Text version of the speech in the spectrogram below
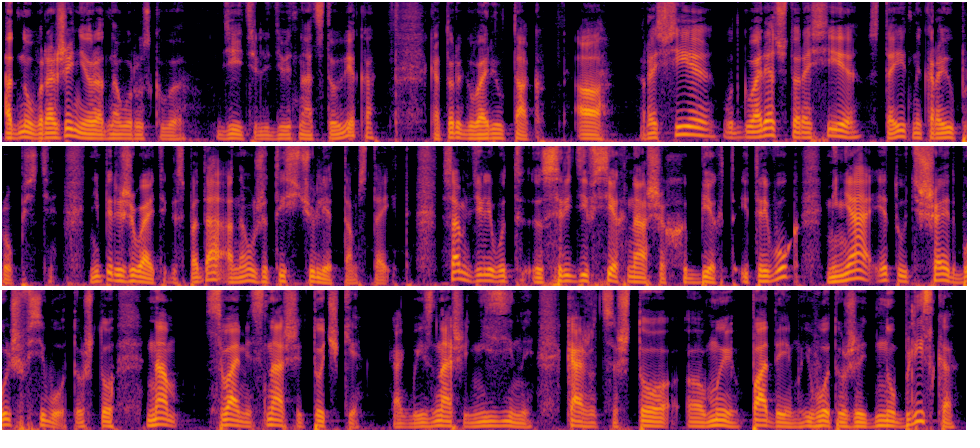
одно выражение одного русского деятеля XIX века, который говорил так. А Россия, вот говорят, что Россия стоит на краю пропасти. Не переживайте, господа, она уже тысячу лет там стоит. На самом деле, вот э, среди всех наших бед и тревог меня это утешает больше всего. То, что нам с вами, с нашей точки как бы из нашей низины кажется, что э, мы падаем, и вот уже дно близко,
